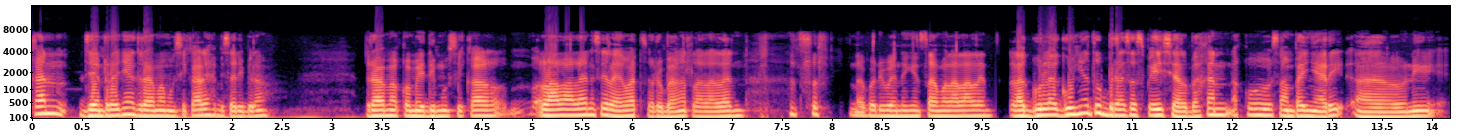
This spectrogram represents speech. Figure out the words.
kan genrenya drama musikal ya bisa dibilang drama komedi musikal Lalalen sih lewat seru banget Lalalen kenapa dibandingin sama Lalalen lagu-lagunya tuh berasa spesial bahkan aku sampai nyari uh, ini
